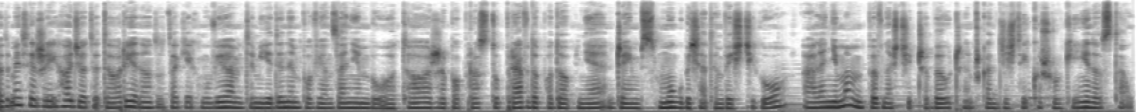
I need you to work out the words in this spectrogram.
Natomiast jeżeli chodzi o te teorie, no to tak jak mówiłam, tym jedynym powiązaniem było to, że po prostu prawdopodobnie James mógł być na tym wyścigu, ale nie mamy pewności, czy był, czy na przykład gdzieś tej koszulki nie dostał.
